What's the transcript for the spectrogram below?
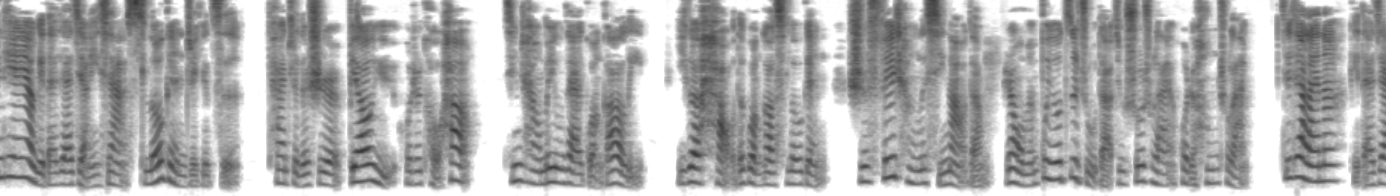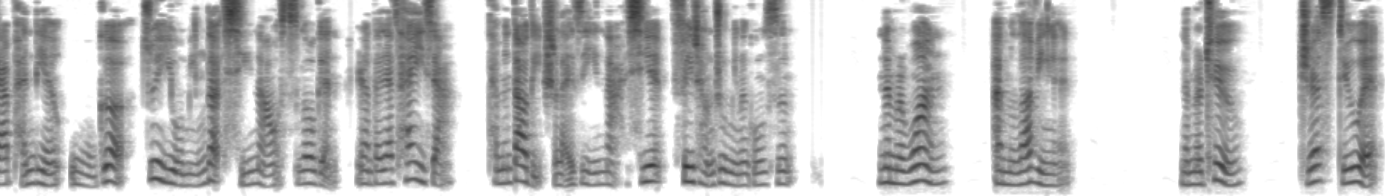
今天要给大家讲一下 slogan 这个词，它指的是标语或者口号，经常被用在广告里。一个好的广告 slogan 是非常的洗脑的，让我们不由自主的就说出来或者哼出来。接下来呢，给大家盘点五个最有名的洗脑 slogan，让大家猜一下，他们到底是来自于哪些非常著名的公司。Number one, I'm loving it. Number two, just do it.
